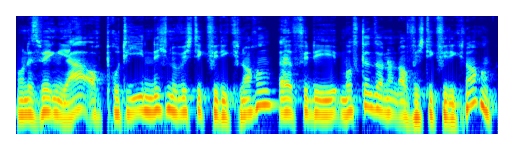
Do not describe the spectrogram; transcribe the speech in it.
und deswegen ja, auch Protein nicht nur wichtig für die Knochen, äh, für die Muskeln, sondern auch wichtig für die Knochen.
